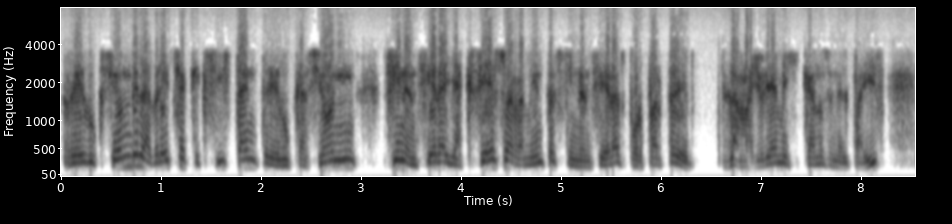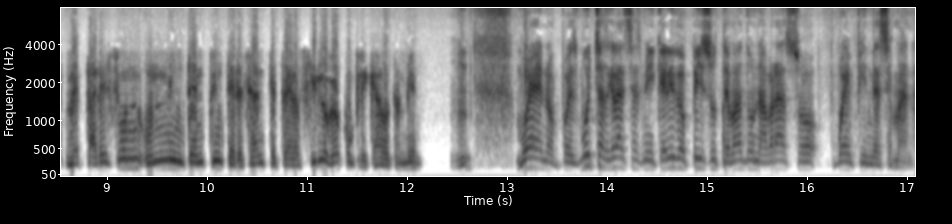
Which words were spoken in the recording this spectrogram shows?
reducción de la brecha que exista entre educación financiera y acceso a herramientas financieras por parte de la mayoría de mexicanos en el país, me parece un, un intento interesante, pero sí lo veo complicado también. Bueno, pues muchas gracias, mi querido Piso. Te mando un abrazo. Buen fin de semana.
